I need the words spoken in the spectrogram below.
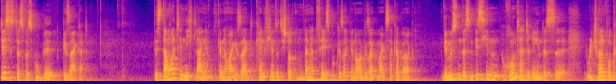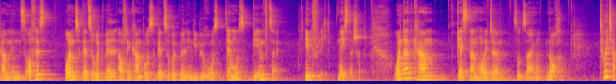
Das ist das, was Google gesagt hat. Das dauerte nicht lange, genauer gesagt keine 24 Stunden. Dann hat Facebook gesagt, genauer gesagt Mark Zuckerberg, wir müssen das ein bisschen runterdrehen, das äh, Return-Programm ins Office. Und wer zurück will auf den Campus, wer zurück will in die Büros, der muss geimpft sein. Impfpflicht, nächster Schritt. Und dann kam gestern, heute sozusagen noch Twitter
